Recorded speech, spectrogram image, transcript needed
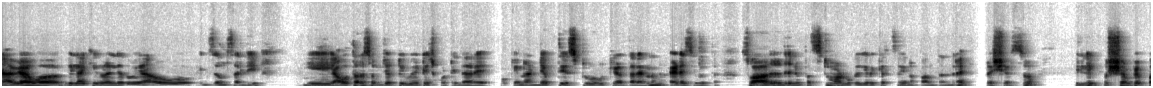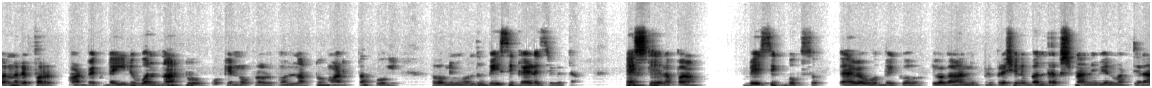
ಯಾವ್ಯಾವ ಇಲಾಖೆಗಳಲ್ಲಿ ಅಥವಾ ಯಾವ ಎಕ್ಸಾಮ್ಸ್ ಅಲ್ಲಿ ಈ ಯಾವ ತರ ಸಬ್ಜೆಕ್ಟ್ ವೇಟೇಜ್ ಕೊಟ್ಟಿದ್ದಾರೆ ಓಕೆನಾ ಡೆಪ್ತ್ ಎಷ್ಟು ಕೇಳ್ತಾರೆ ಅನ್ನೋದು ಐಡಿಯಾ ಸಿಗುತ್ತೆ. ಸೊ ಆದ್ರೆ ನೀವು ಫಸ್ಟ್ ಮಾಡ್ಬೇಕಾಗಿರೋ ಕೆಲಸ ಏನಪ್ಪಾ ಅಂತಂದ್ರೆ ಪ್ರೆಷರ್ಸು ಇಲ್ಲಿ ಕ್ವಶನ್ ಪೇಪರ್ನ ರೆಫರ್ ಮಾಡಬೇಕು. Daily one or two okay no problem one or two ಮಾಡ್ತಾ ಹೋಗಿ. ಅವಾಗ ನಿಮ್ಗೆ ಒಂದು ಬೇಸಿಕ್ ಐಡಿಯಾ ಸಿಗುತ್ತೆ. ನೆಕ್ಸ್ಟ್ ಏನಪ್ಪಾ? ಬೇಸಿಕ್ ಬುಕ್ಸ್ ಯಾವ್ಯಾವ ಓದಬೇಕು? ಇವಾಗ ನೀವು ಪ್ರಿಪ್ರೇಷನ್ಗೆ ಬಂದ ತಕ್ಷಣ ನೀವೇನು ಮಾಡ್ತೀರಾ?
